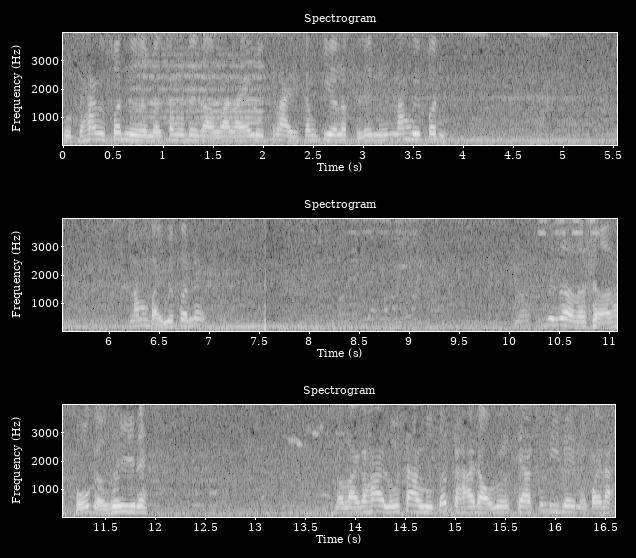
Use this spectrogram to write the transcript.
lụt 20 phân rồi mà trong bây giờ ngoài này lụt cái này thì trong kia nó phải lên đến 50 phân. 5 70 phân đấy. Bây giờ là sợ phố kiểu gì đây? Đầu này có hai lối sang lụt tất cả hai đầu luôn, xe cứ đi lên lại quay lại.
